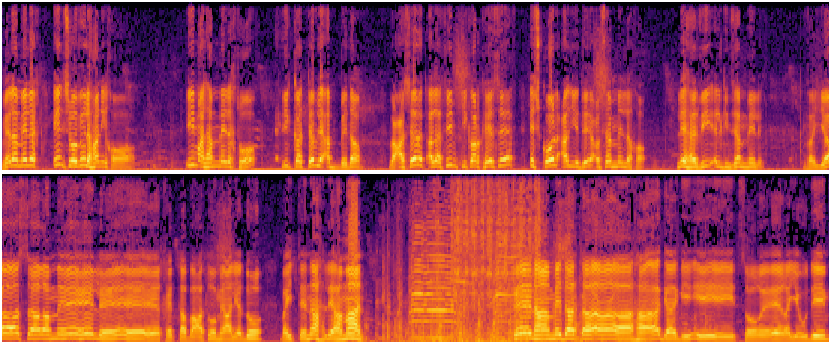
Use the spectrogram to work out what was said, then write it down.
ולמלך אין שווה להניחו אם על המלך טוב ייכתב לאבדם ועשרת אלפים כיכר כסף אשכול על ידי עושה מלאכה להביא אל גנזי המלך ויסר המלך את טבעתו מעל ידו ויתנה להמן כן המדתה האגגית צורר היהודים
